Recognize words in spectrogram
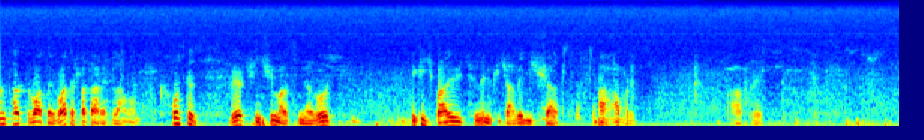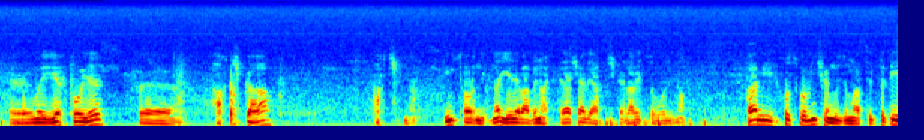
անդադ վատը, վատը շատ արեկլամում։ Խոսքը վերջ ինչի մասին է, որ մի քիչ բարոյությունը մի քիչ ավելի շատ, ահ ապրես, ապրես։ Մեր եղբորս աղջկա աղջիկն է։ Իմ թորնիկն է, երևաբնակ, հրաշալի աղջիկ է, լավ է սովորում է։ Հա մի խոսքով ինչ եմ ուզում ասել, պետք է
